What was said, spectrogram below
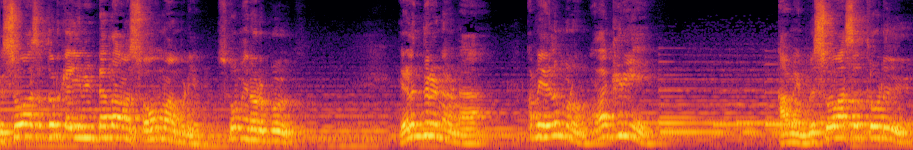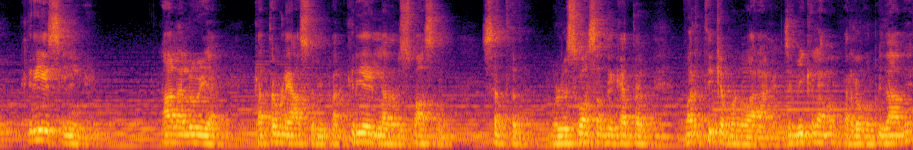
விசுவாசத்தோடு கையை நீட்டா தான் அவன் சோமா முடியும். சோமின் ஒரு புழு எழுந்துருனா அவன் எழும்பணும். அதான் கிரியை. அவன் விசுவாசத்தோடு கிரியை செய்யுங்கள். ஹால லூயா கத்தவங்களை ஆசிரியப்பார் கிரியை இல்லாத விசுவாசம். செத்தது. உங்கள் விசுவாசத்தை கத்தர் வர்த்திக்க பண்ணுவாராக. ஜெபிக்கலாமா? பரலோக பிதாவே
